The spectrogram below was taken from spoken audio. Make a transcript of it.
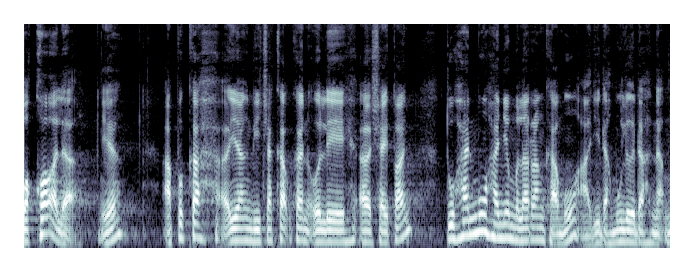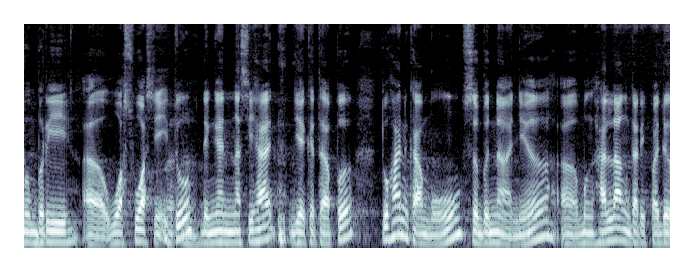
waqala ya. Apakah yang dicakapkan oleh uh, syaitan? Tuhanmu hanya melarang kamu, ah dia dah mula dah nak memberi uh, was-wasnya itu uh-huh. dengan nasihat. Dia kata apa? Tuhan kamu sebenarnya uh, menghalang daripada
